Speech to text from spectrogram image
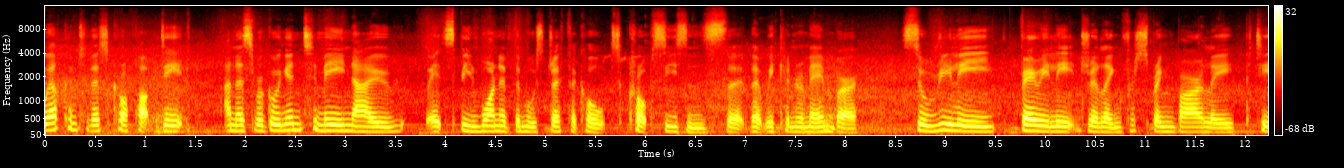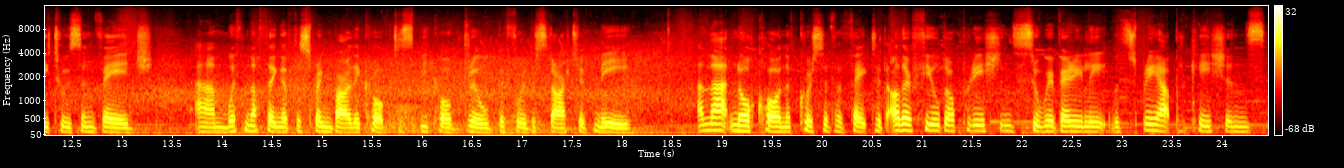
Welcome to this crop update. And as we're going into May now, it's been one of the most difficult crop seasons that, that we can remember. So, really, very late drilling for spring barley, potatoes, and veg, um, with nothing of the spring barley crop to speak of drilled before the start of May. And that knock on, of course, have affected other field operations. So, we're very late with spray applications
